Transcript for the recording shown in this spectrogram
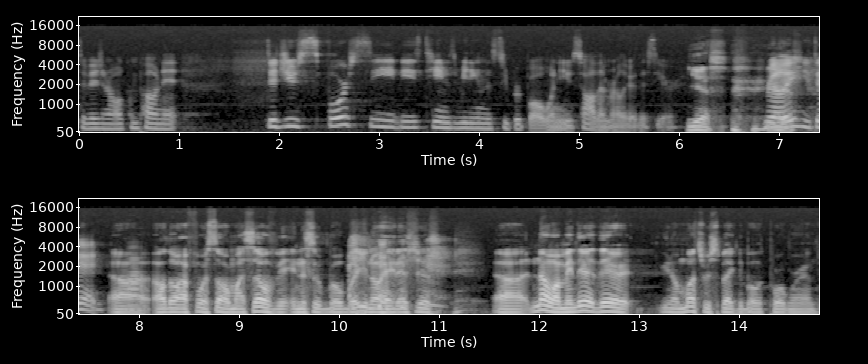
divisional component. Did you foresee these teams meeting in the Super Bowl when you saw them earlier this year? Yes. Really? yes. You did? Uh, wow. Although I foresaw myself in the Super Bowl, but you know, hey, that's just uh, no. I mean, they're they're you know, much respect to both programs.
